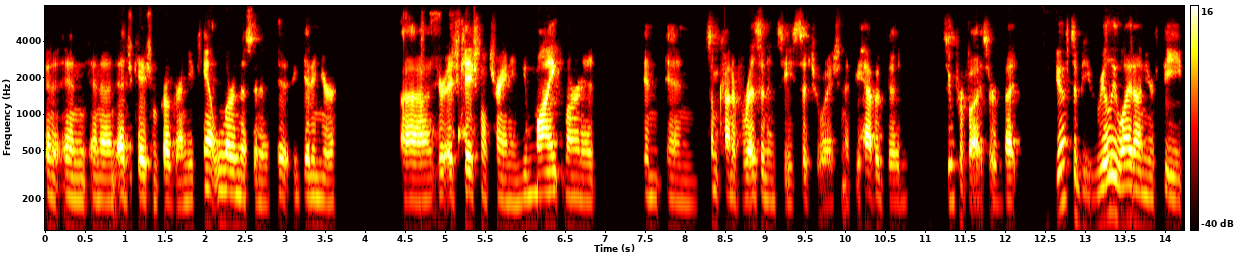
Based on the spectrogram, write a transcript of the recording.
in, in, in an education program. You can't learn this in, a, in getting your uh, your educational training. You might learn it in in some kind of residency situation if you have a good supervisor, but you have to be really light on your feet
